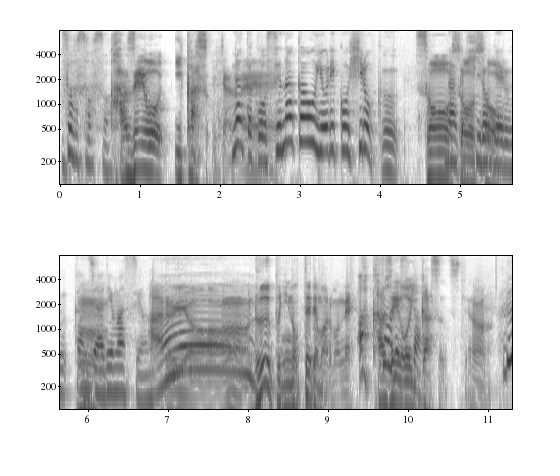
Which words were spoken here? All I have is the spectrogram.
にそうそうそう。風を生かすみたいな、ね。なんかこう背中をよりこう広くなんかそうそう。そう広げる感じありますよね、うん。あるよ、うん。ループに乗ってでもあるもんね。あ風を生かすっつって、うん、ル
